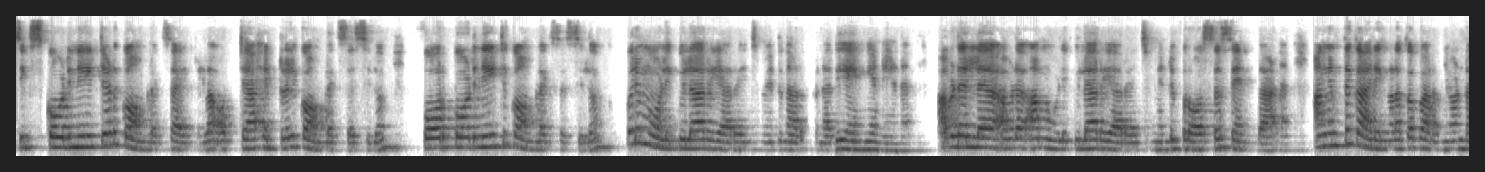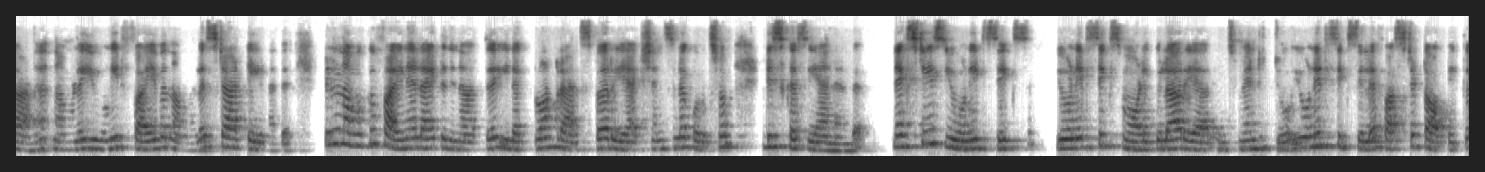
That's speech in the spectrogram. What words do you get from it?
സിക്സ് കോർഡിനേറ്റഡ് കോംപ്ലക്സ് ആയിട്ടുള്ള ഒക്ടാഹെഡ്രൽ കോംപ്ലക്സസിലും ഫോർ കോർഡിനേറ്റ് കോംപ്ലക്സസിലും ഒരു മോളിക്കുലാർ റിയറേഞ്ച്മെന്റ് നടക്കുന്നത് എങ്ങനെയാണ്? അവിടെ അവിടെ ആ മോളിക്കുലാർ റിയറേഞ്ച്മെന്റ് പ്രോസസ് എന്താണ്? അങ്ങനത്തെ കാര്യങ്ങളൊക്കെ പറഞ്ഞുകൊണ്ടാണ് നമ്മൾ യൂണിറ്റ് ഫൈവ് നമ്മൾ സ്റ്റാർട്ട് ചെയ്യുന്നത്. പിന്നെ നമുക്ക് ഫൈനലായിട്ട് ഇതിനകത്ത് ഇലക്ട്രോൺ ട്രാൻസ്ഫർ റിയാക്ഷൻസിനെ കുറിച്ചും ഡിസ്കസ് ചെയ്യാനുണ്ട്. Next is unit six unit six molecular rearrangement two unit സിക്സിലെ first topic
